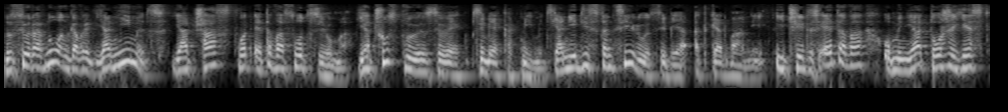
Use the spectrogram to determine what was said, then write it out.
Но все равно он говорит, я немец, я часть вот этого социума, я чувствую себя, себя как немец, я не дистанцирую себя от Германии. И через этого у меня тоже есть,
